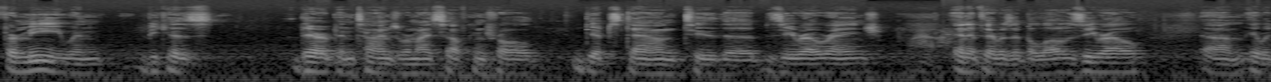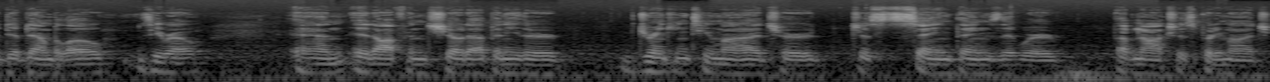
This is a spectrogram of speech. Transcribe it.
for me, when because there have been times where my self-control dips down to the zero range, wow. and if there was a below zero, um, it would dip down below zero, and it often showed up in either drinking too much or just saying things that were obnoxious, pretty much,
